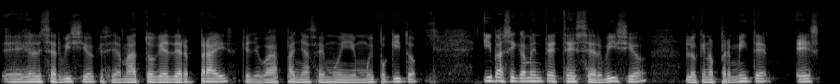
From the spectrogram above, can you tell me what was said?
es el servicio que se llama Together Price, que llegó a España hace muy, muy poquito. Y básicamente este servicio lo que nos permite es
